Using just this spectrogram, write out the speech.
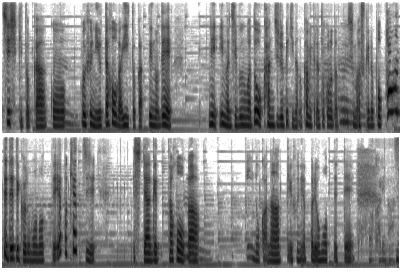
知識とか、こう、うん。こういうふうに言った方がいいとかっていうので、ね、今自分はどう感じるべきなのかみたいなところだったりしますけど、こうポーンって出てくるものって、やっぱキャッチしてあげた方がうんいいのかなっていうふうにやっぱり思ってて。わかります。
